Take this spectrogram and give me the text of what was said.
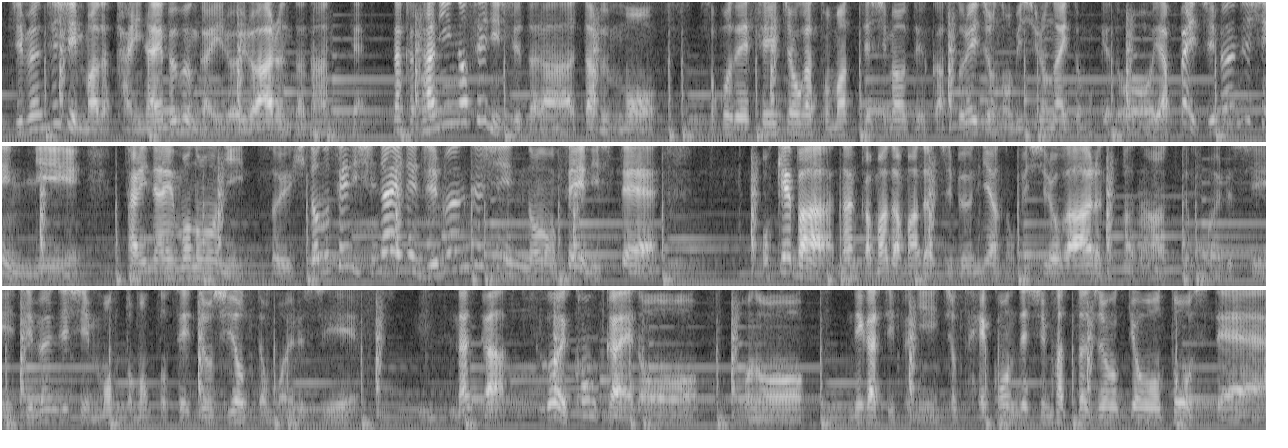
自分自身まだ足りない部分がいろいろあるんだなって。なんか他人のせいにしてたら多分もうそこで成長が止まってしまうというかそれ以上伸びしろないと思うけどやっぱり自分自身に足りないものにそういう人のせいにしないで自分自身のせいにして置けばなんかまだまだ自分には伸びしろがあるのかなって思えるし自分自身もっともっと成長しようって思えるしなんかすごい今回のこのネガティブにちょっとへこんでしまった状況を通して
